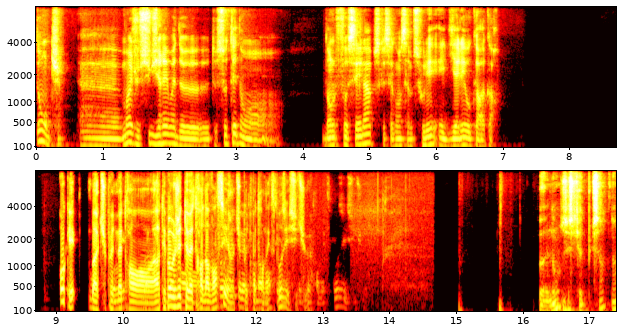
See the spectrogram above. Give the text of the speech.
Donc, euh, moi je suggérais ouais, de, de sauter dans, dans le fossé là, parce que ça commence à me saouler, et d'y aller au corps à corps. Ok, bah tu peux te mettre en. Alors t'es pas obligé de te mettre en avancé, hein, tu peux te mettre en exposé si tu veux. Euh, non, c'est ce qu'il y a de plus simple, non?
